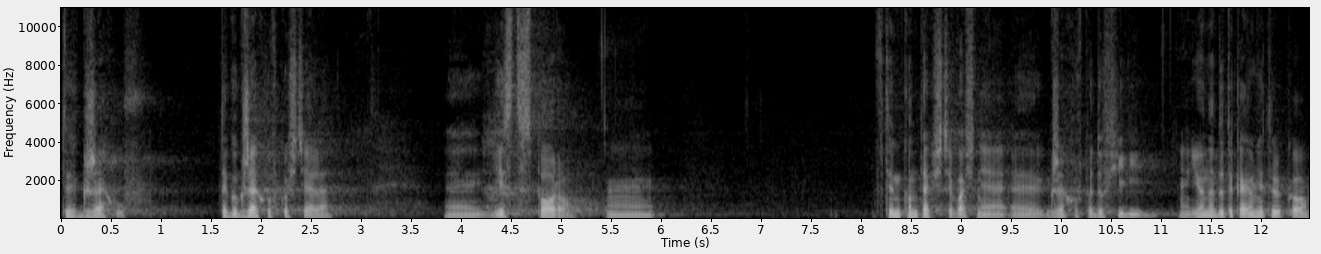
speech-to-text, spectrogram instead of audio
tych grzechów. Tego grzechu w Kościele e, jest sporo. E, W tym kontekście właśnie e, grzechów pedofilii. I one dotykają nie tylko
